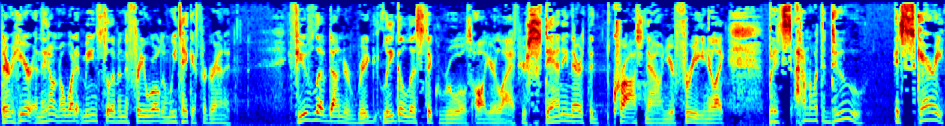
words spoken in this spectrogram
they're here and they don't know what it means to live in the free world, and we take it for granted. If you've lived under legalistic rules all your life, you're standing there at the cross now and you're free, and you're like, but it's, I don't know what to do. It's scary.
